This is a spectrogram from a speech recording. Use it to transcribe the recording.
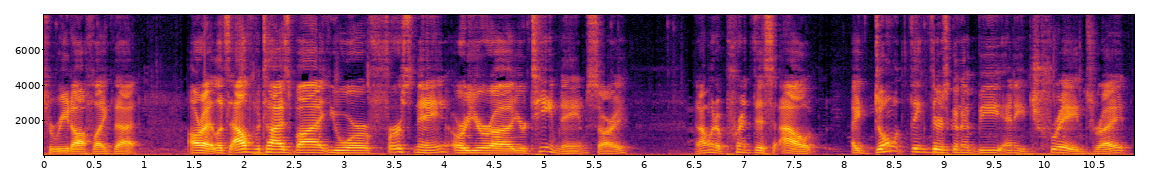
to read off like that. All right, let's alphabetize by your first name or your uh, your team name. Sorry, and I'm going to print this out. I don't think there's going to be any trades, right?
